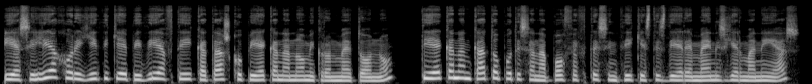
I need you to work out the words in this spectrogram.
Η ασυλία χορηγήθηκε επειδή αυτοί οι κατάσκοποι έκαναν όμικρον με τόνο, τι έκαναν κάτω από τις αναπόφευκτες συνθήκες της διαιρεμένης Γερμανίας,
